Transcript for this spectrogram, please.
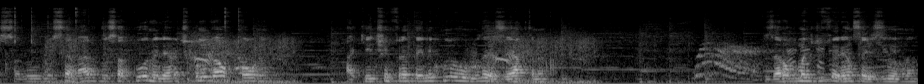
No, no cenário do Saturno ele era tipo no galpão, né? Aqui a gente enfrenta ele no, no deserto, né? Fizeram algumas diferenças, né?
